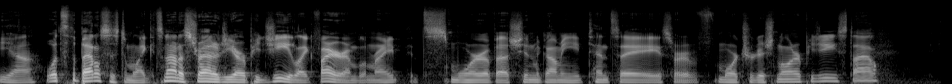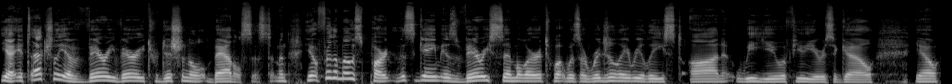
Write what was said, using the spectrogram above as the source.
Yeah. What's the battle system like? It's not a strategy RPG like Fire Emblem, right? It's more of a Shin Megami Tensei sort of more traditional RPG style. Yeah, it's actually a very, very traditional battle system. And, you know, for the most part, this game is very similar to what was originally released on Wii U a few years ago. You know,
